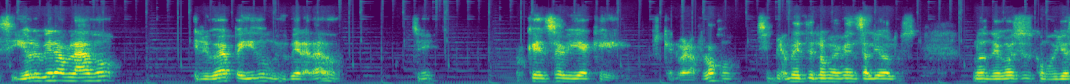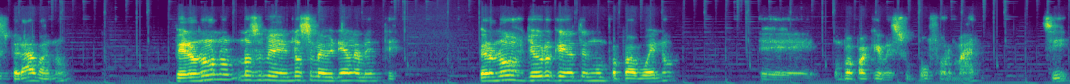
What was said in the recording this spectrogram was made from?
si yo le hubiera hablado y le hubiera pedido, me hubiera dado. ¿Sí? Porque él sabía que, pues, que no era flojo. Simplemente no me habían salido los, los negocios como yo esperaba, ¿no? Pero no, no, no se, me, no se me venía a la mente. Pero no, yo creo que yo tengo un papá bueno, eh, un papá que me supo formar, ¿sí?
